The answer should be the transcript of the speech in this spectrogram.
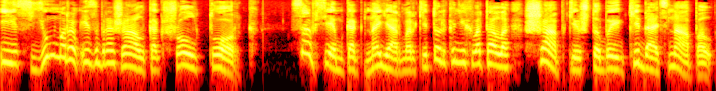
и с юмором изображал, как шел торг. Совсем как на ярмарке, только не хватало шапки, чтобы кидать на пол.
